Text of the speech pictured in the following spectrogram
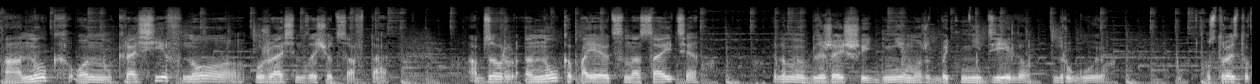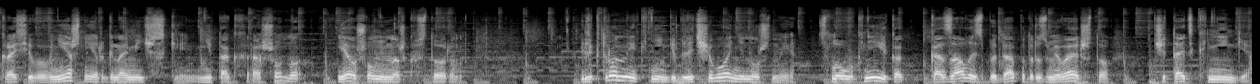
А Nook, он красив, но ужасен за счет софта. Обзор Нука появится на сайте, я думаю, в ближайшие дни, может быть, неделю, другую. Устройство красиво внешне, эргономически не так хорошо, но я ушел немножко в сторону. Электронные книги, для чего они нужны? Слово книги, как казалось бы, да, подразумевает, что читать книги.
